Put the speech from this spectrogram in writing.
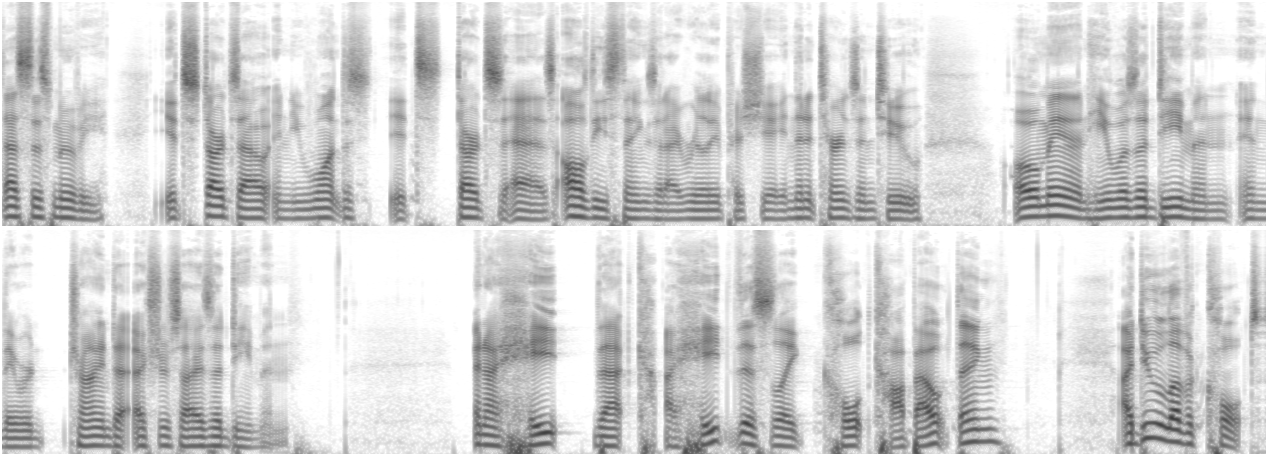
that's this movie. It starts out and you want this it starts as all these things that I really appreciate and then it turns into oh man, he was a demon and they were trying to exorcise a demon. And I hate that I hate this like cult cop out thing. I do love a cult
